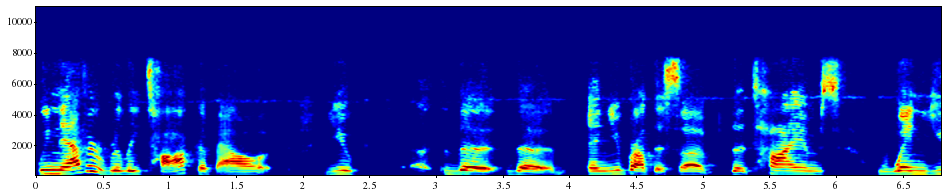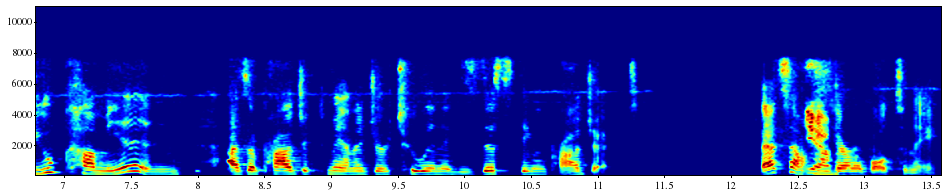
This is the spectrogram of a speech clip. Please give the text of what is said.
we never really talk about you the the and you brought this up the times when you come in as a project manager to an existing project that sounds yeah. terrible to me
